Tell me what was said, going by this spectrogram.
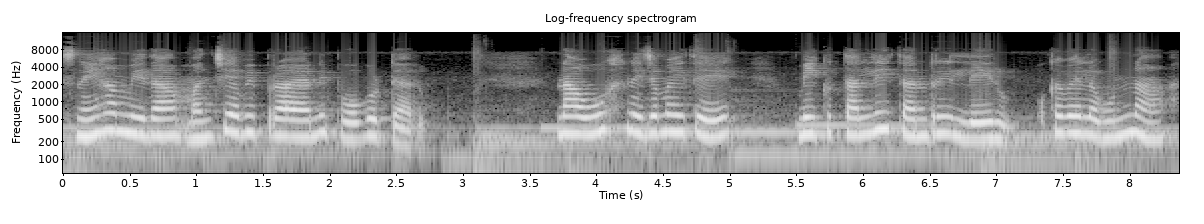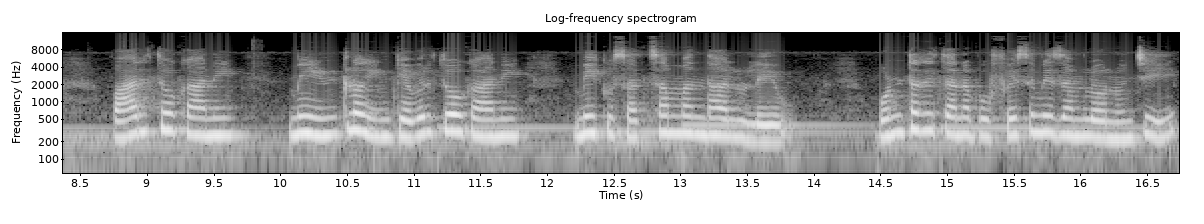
స్నేహం మీద మంచి అభిప్రాయాన్ని పోగొట్టారు. నా ఊహ నిజమైతే మీకు తల్లి తండ్రి లేరు. ఒకవేళ ఉన్నా వారితో కానీ మీ ఇంట్లో ఇంకెవరితో కానీ మీకు సత్సంబంధాలు లేవు. ఒంటరితనపు ఫెసిమిజంలో నుంచి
